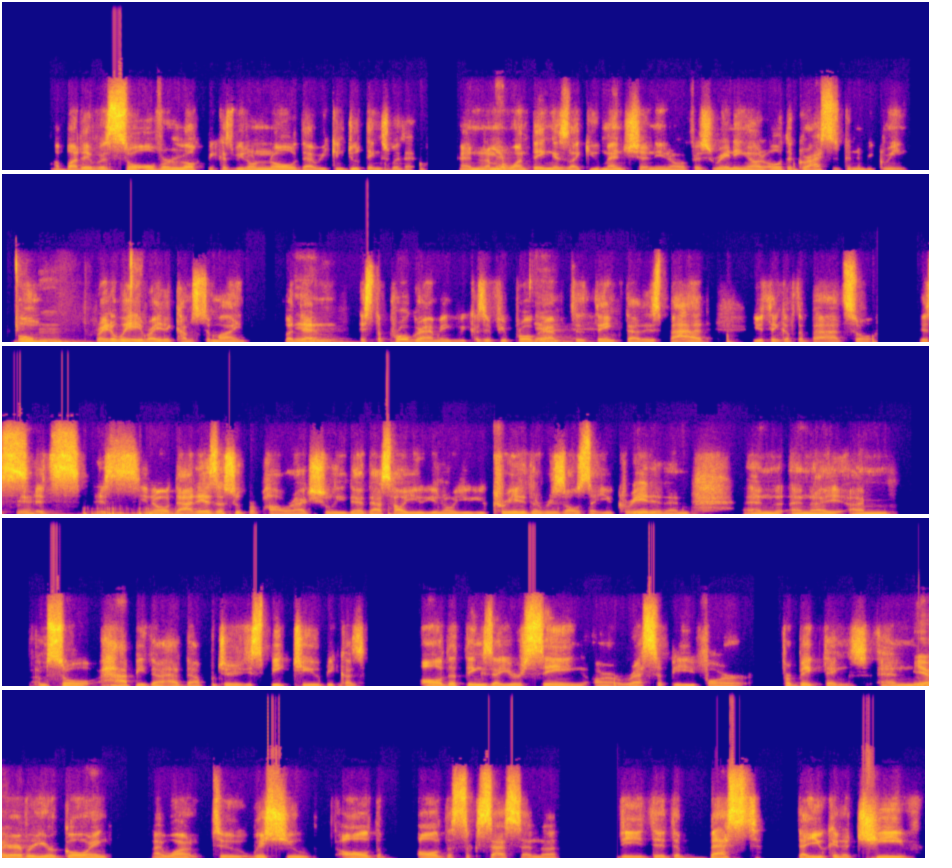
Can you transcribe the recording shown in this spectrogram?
but it was so overlooked because we don't know that we can do things with it. And the number yeah. one thing is like you mentioned, you know, if it's raining out, oh, the grass is going to be green. Boom, mm-hmm. right away, right? It comes to mind. But yeah. then it's the programming because if you're programmed yeah. to think that is bad, you think of the bad. So it's yeah. it's it's you know that is a superpower actually. That that's how you you know you you created the results that you created and and and I I'm I'm so happy that I had the opportunity to speak to you because all the things that you're seeing are a recipe for for big things and yeah. wherever you're going i want to wish you all the all the success and the the the, the best that you can achieve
